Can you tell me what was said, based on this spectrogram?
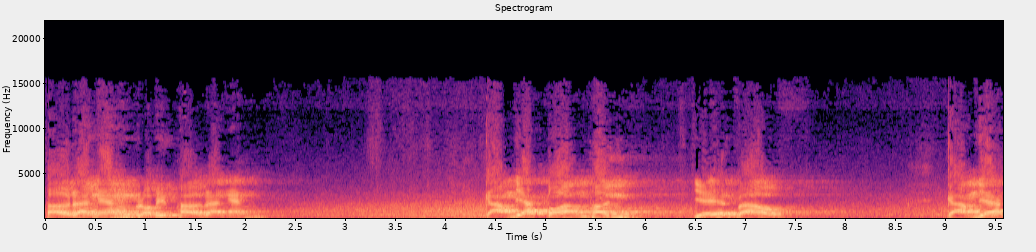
Thở ra ngắn rõ biết thở ra ngắn. Cảm giác toàn thân dễ hít vào. Cảm giác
